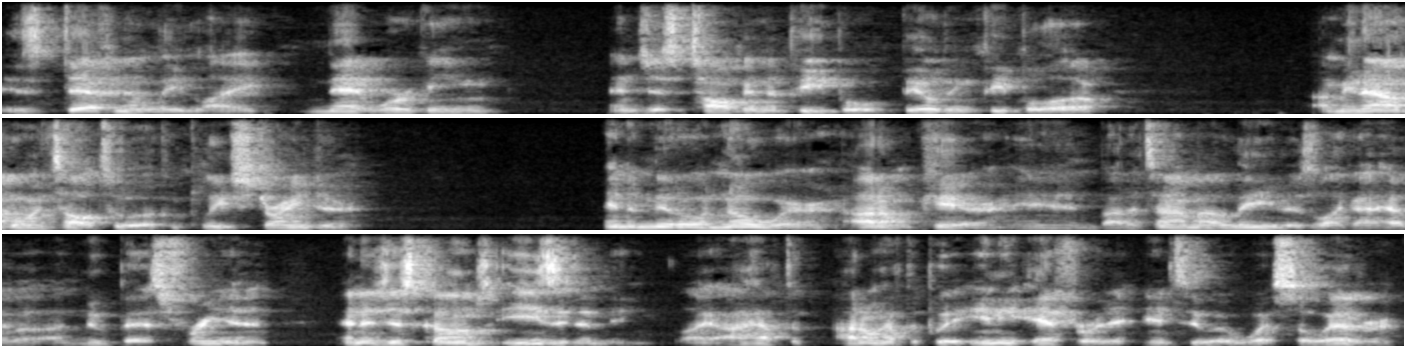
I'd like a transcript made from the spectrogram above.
is definitely like networking and just talking to people, building people up. I mean, I'll go and talk to a complete stranger in the middle of nowhere. I don't care. And by the time I leave, it's like I have a, a new best friend, and it just comes easy to me. Like I have to, I don't have to put any effort into it whatsoever.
